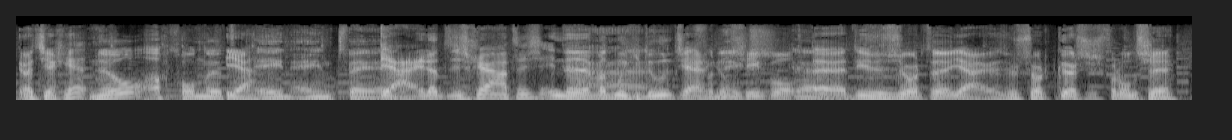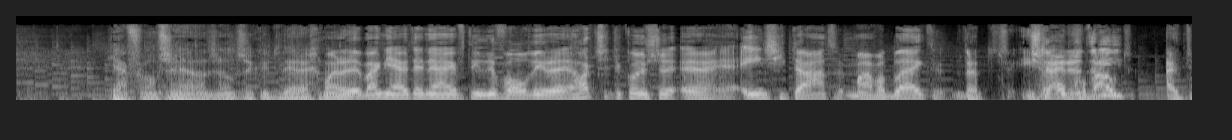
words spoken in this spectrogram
Wat zeg je? 0800 Ja. 1121. Ja, en dat is gratis. En eh, Ja, wat moet je doen? Het is eigenlijk heel simpel. Ja. Eh, het is een soort, eh, ja, een soort cursus voor onze... Ja, voor onze, onze, onze kutwerg. Maar dat maakt niet uit. En hij heeft in ieder geval weer eh, hard zitten klussen. Eén citaat. Maar wat blijkt, dat is opgebouwd uit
